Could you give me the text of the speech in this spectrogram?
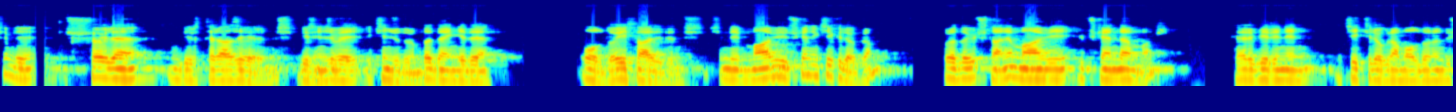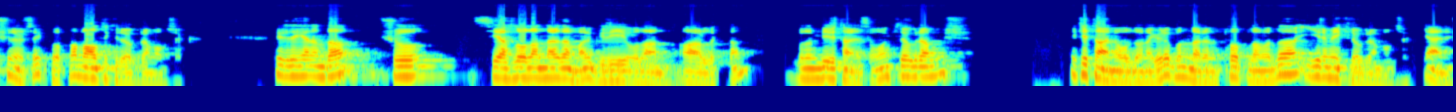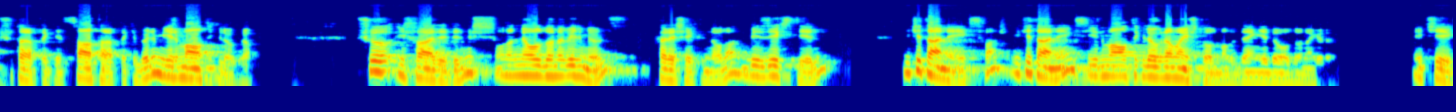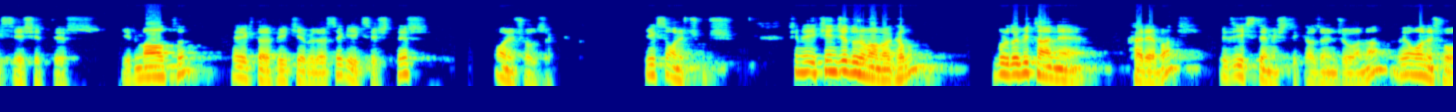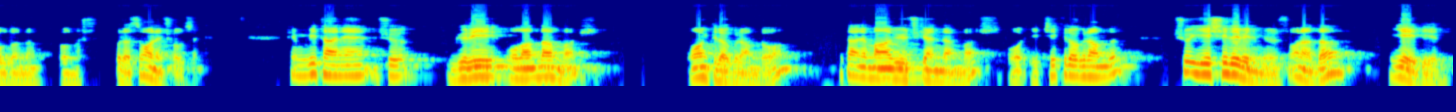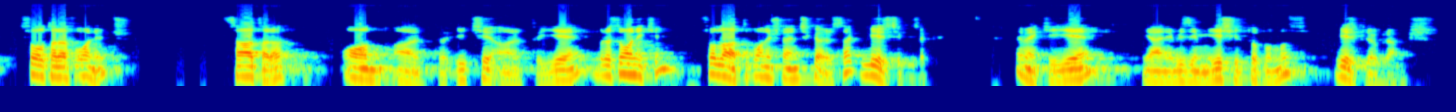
Şimdi şöyle bir terazi verilmiş. Birinci ve ikinci durumda dengede olduğu ifade edilmiş. Şimdi mavi üçgen 2 kilogram. Burada 3 tane mavi üçgenden var. Her birinin 2 kilogram olduğunu düşünürsek toplam 6 kilogram olacak. Bir de yanında şu siyahlı olanlardan var, gri olan ağırlıktan. Bunun bir tanesi 10 kilogrammış. İki tane olduğuna göre bunların toplamı da 20 kilogram olacak. Yani şu taraftaki, sağ taraftaki bölüm 26 kilogram. Şu ifade edilmiş. Onun ne olduğunu bilmiyoruz. Kare şeklinde olan. Biz x diyelim. İki tane x var. İki tane x 26 kilograma eşit olmalı dengede olduğuna göre. 2x eşittir 26. Her iki tarafı 2'ye bölersek x eşittir 13 olacak. x 13'müş. Şimdi ikinci duruma bakalım. Burada bir tane kare var. Biz x demiştik az önce ona ve 13 olduğunu bulmuş. Burası 13 olacak. Şimdi bir tane şu gri olandan var. 10 kilogramda o. Bir tane mavi üçgenden var. O 2 kilogramdı. Şu yeşili bilmiyoruz. Ona da y diyelim. Sol taraf 13. Sağ taraf 10 artı 2 artı y. Burası 12. Sola atıp 13'ten çıkarırsak 1 çıkacak. Demek ki y yani bizim yeşil topumuz 1 kilogrammış.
